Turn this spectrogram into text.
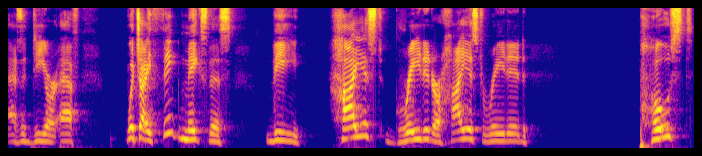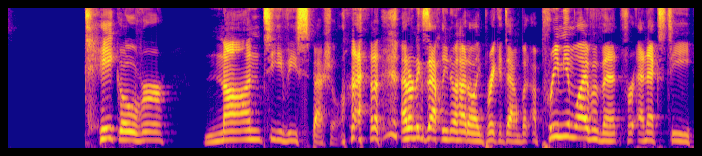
as a D or F, which I think makes this the highest graded or highest rated post takeover non-TV special. I don't exactly know how to like break it down, but a premium live event for NXT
